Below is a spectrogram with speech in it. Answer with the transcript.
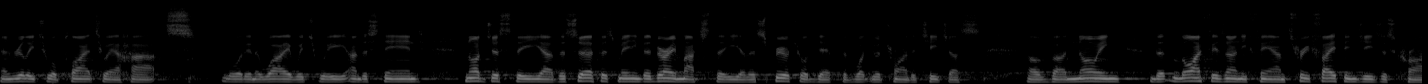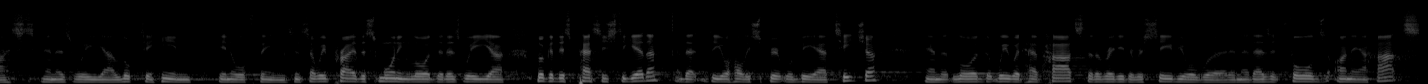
and really to apply it to our hearts. Lord, in a way which we understand not just the, uh, the surface meaning, but very much the, uh, the spiritual depth of what you're trying to teach us of uh, knowing that life is only found through faith in Jesus Christ and as we uh, look to Him in all things. And so we pray this morning, Lord, that as we uh, look at this passage together, that your Holy Spirit will be our teacher and that, Lord, that we would have hearts that are ready to receive your word, and that as it falls on our hearts,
